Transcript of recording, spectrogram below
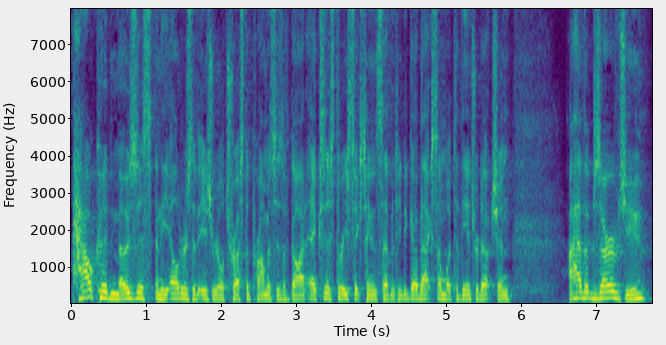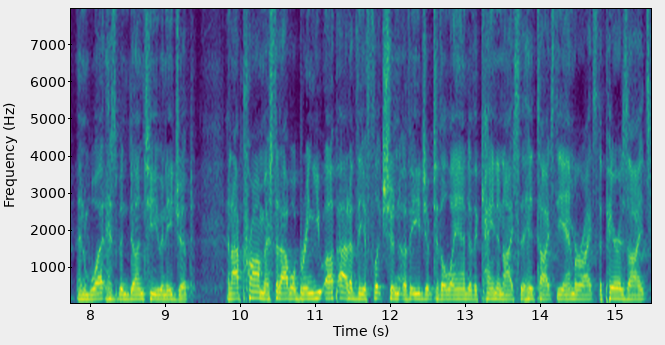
How could Moses and the elders of Israel trust the promises of God? Exodus 3 16 and 17, to go back somewhat to the introduction. I have observed you and what has been done to you in Egypt. And I promise that I will bring you up out of the affliction of Egypt to the land of the Canaanites, the Hittites, the Amorites, the Perizzites,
